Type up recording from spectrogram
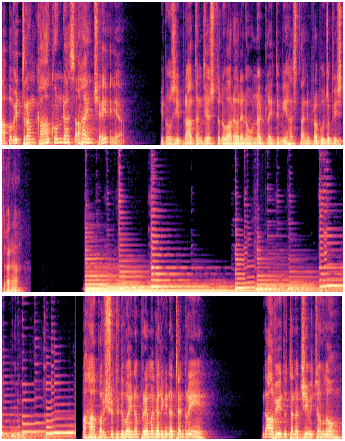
అపవిత్రం కాకుండా సహాయం చేయయ్యా. ఈరోజు ఈ ప్రార్థన చేస్తున్న వారు ఎవరైనా ఉన్నట్లయితే మీ హస్తాన్ని ప్రభు చూపిస్తారా? మహాపరిశుద్ధుడు అయిన ప్రేమ కలిగిన తండ్రి దావీదు తన జీవితంలో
